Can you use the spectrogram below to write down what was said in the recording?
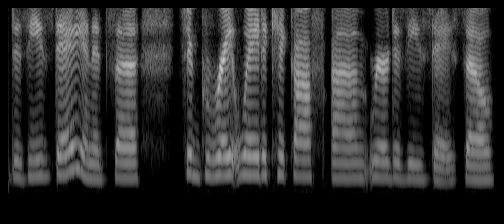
Disease Day, and it's a it's a great way to kick off um, Rare Disease Day. So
